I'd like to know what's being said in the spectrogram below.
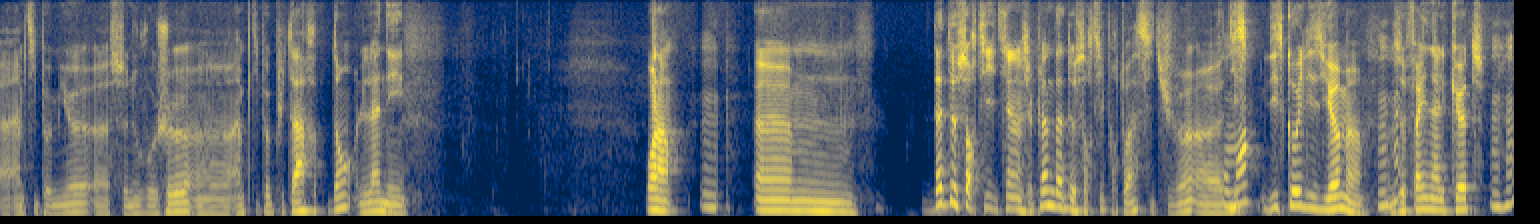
euh, un petit peu mieux euh, ce nouveau jeu euh, un petit peu plus tard dans l'année. Voilà. Mm. Euh, date de sortie, tiens, j'ai plein de dates de sortie pour toi si tu veux. Euh, Pour Dis- moi Disco Elysium, Mhm. The Final Cut, mhm.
